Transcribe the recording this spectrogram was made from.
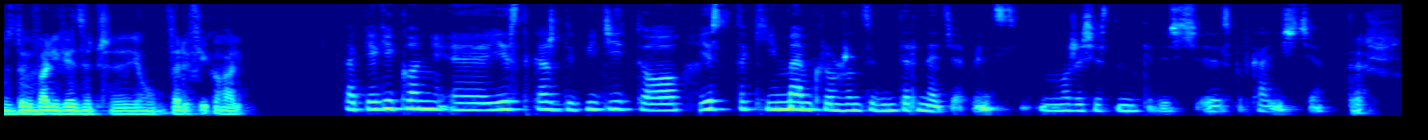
zdobywali wiedzę, czy ją weryfikowali. Tak, jaki koń y, jest, każdy widzi, to jest taki mem krążący w internecie, więc może się z tym kiedyś y, spotkaliście. Też.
